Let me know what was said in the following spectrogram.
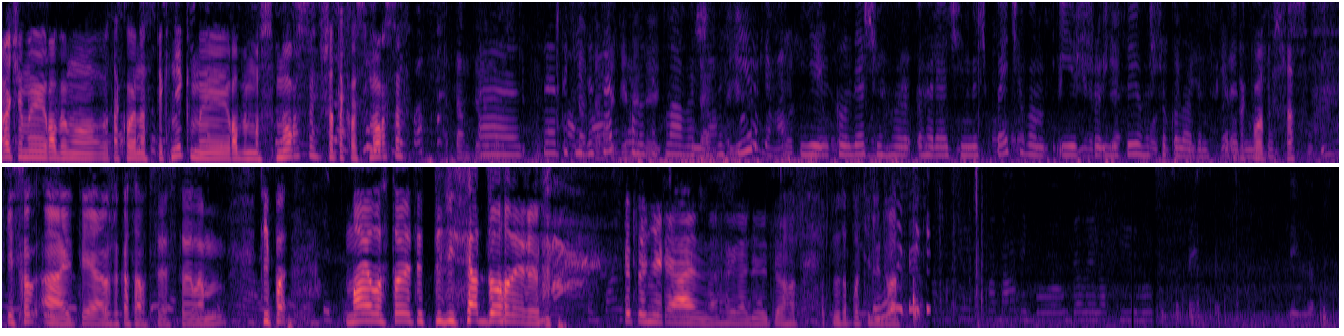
Коротше, ми робимо отакий у нас пікнік, ми робимо сморси. Що таке сморси? Е, Це такий десерт, коли ти плаваєш зефір і кладеш його гарячим між печивом і шо- їси його з шоколадом Так всередині. от, зараз. А, і ти- я вже казав, це стоїло. Типа, майло стоїти 50 доларів. Це нереально ради цього. Ну заплатили 20. Це тестер. Ти їх запускаєш.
